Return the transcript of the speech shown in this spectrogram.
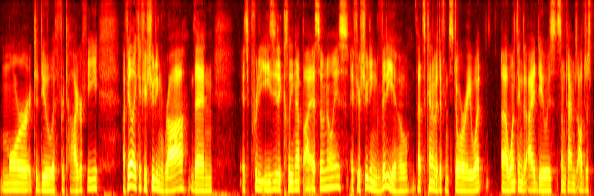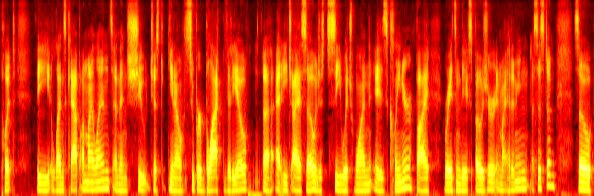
more to do with photography. I feel like if you're shooting raw, then it's pretty easy to clean up ISO noise. If you're shooting video, that's kind of a different story. What uh, one thing that I do is sometimes I'll just put the lens cap on my lens and then shoot just you know super black video uh, at each ISO and just see which one is cleaner by raising the exposure in my editing system. So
